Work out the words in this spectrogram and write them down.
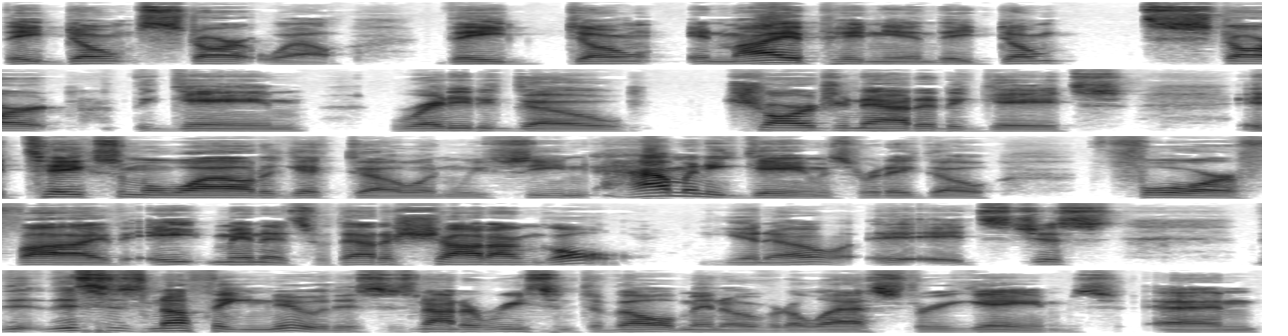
They don't start well. They don't, in my opinion, they don't start the game ready to go, charging out of the gates. It takes them a while to get going. We've seen how many games where they go four, five, eight minutes without a shot on goal. You know, It- it's just th- this is nothing new. This is not a recent development over the last three games. And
